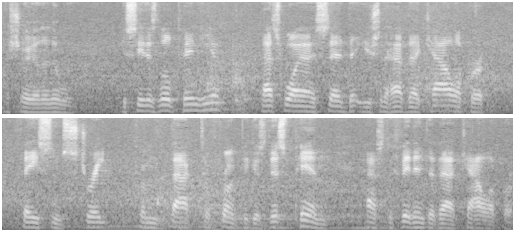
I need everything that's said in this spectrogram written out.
I'll show you another one. You see this little pin here? That's why I said that you should have that caliper facing straight from back to front because this pin has to fit into that caliper.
